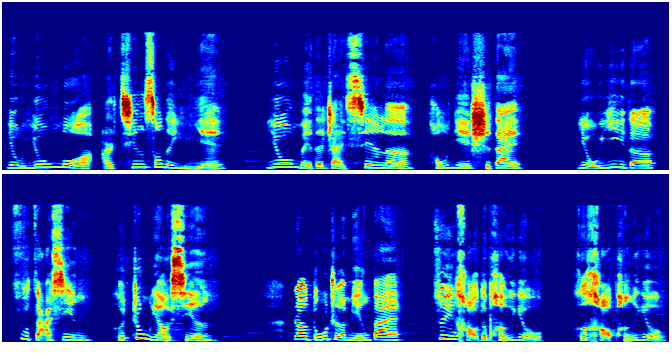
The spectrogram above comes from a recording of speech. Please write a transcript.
用幽默而轻松的语言，优美的展现了童年时代友谊的复杂性和重要性，让读者明白最好的朋友和好朋友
